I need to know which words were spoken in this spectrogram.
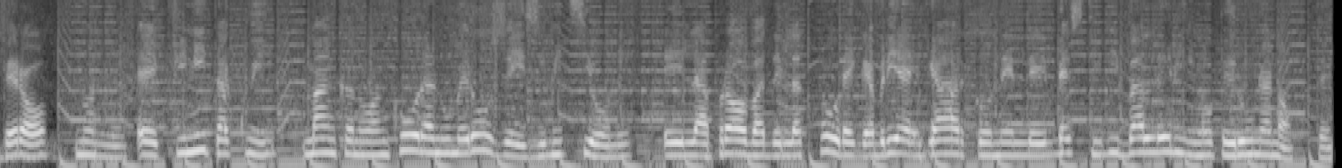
però, non è finita qui, mancano ancora numerose esibizioni, e la prova dell'attore Gabriel Garco nelle vesti di ballerino per una notte.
